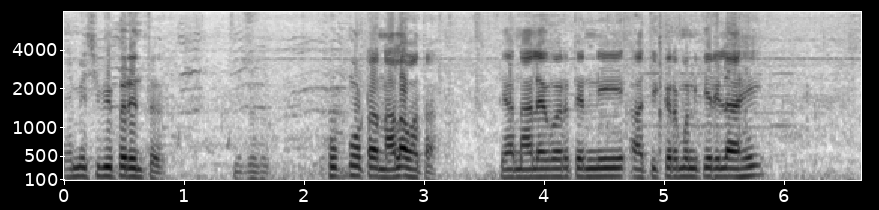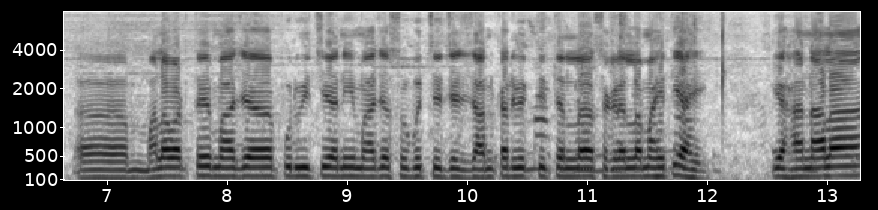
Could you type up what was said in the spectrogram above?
एम एस सी बीपर्यंत जो खूप मोठा नाला होता. त्या नाल्यावर त्यांनी अतिक्रमण केलेलं आहे. मला वाटतं माझ्या पूर्वीचे आणि माझ्यासोबतचे जे जाणकार व्यक्ती त्यांना सगळ्यांना माहिती आहे की हा नाला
